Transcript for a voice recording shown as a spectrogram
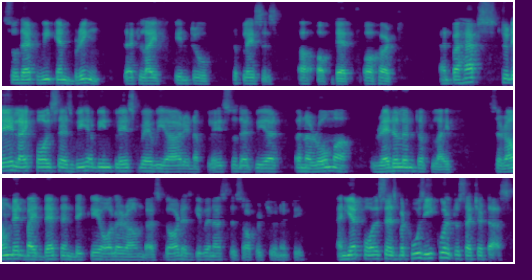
so that we can bring that life into the places uh, of death or hurt. And perhaps today, like Paul says, we have been placed where we are in a place so that we are an aroma redolent of life, surrounded by death and decay all around us. God has given us this opportunity. And yet, Paul says, but who's equal to such a task?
